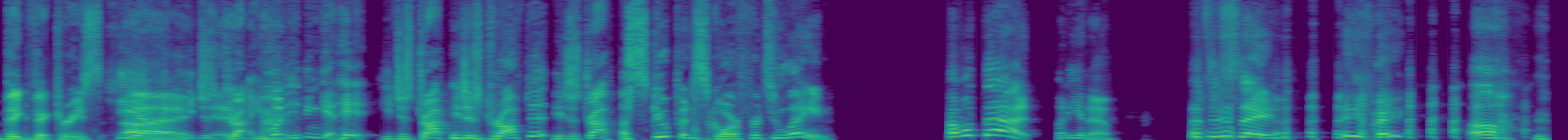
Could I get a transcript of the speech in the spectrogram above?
big victories. he uh, he just dropped he, what, he didn't get hit. He just dropped He it. just dropped it. he just dropped A it. scoop and score for Tulane. How about that? What do you know? That's insane. anyway, oh,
